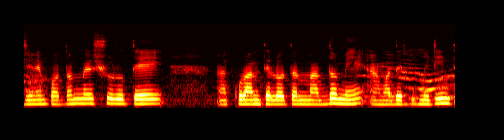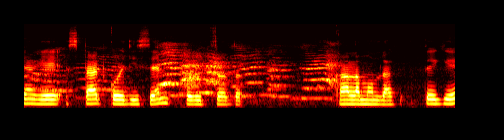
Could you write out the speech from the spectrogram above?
যিনি প্রথমের শুরুতেই কোরআন তেলতার মাধ্যমে আমাদের মিটিংটাকে স্টার্ট করে দিয়েছেন, পবিত্র কালামুল্লা থেকে।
